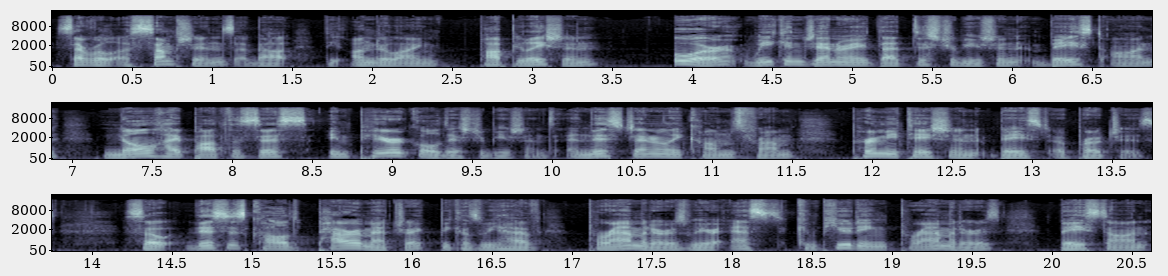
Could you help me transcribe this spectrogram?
several assumptions about the underlying population or we can generate that distribution based on null hypothesis empirical distributions. And this generally comes from permutation based approaches. So this is called parametric because we have parameters. We are s computing parameters based on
